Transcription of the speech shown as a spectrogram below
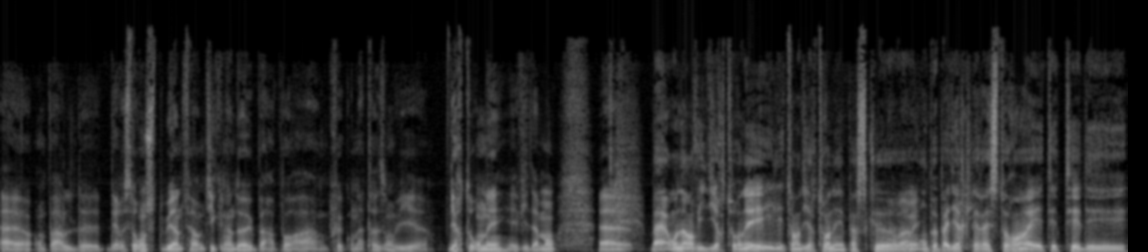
Euh, on parle de, des restaurants, c'est bien de faire un petit clin d'œil par rapport à, au fait qu'on a très envie euh, d'y retourner, évidemment. Euh, Bah, on a envie d'y retourner et il est temps d'y retourner parce que Ah bah oui. on peut pas dire que les restaurants aient été des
